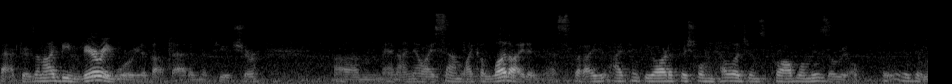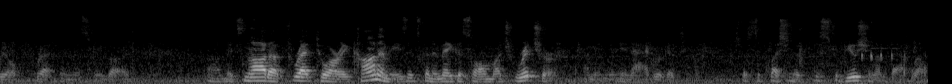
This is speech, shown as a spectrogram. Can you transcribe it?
factors. And I'd be very worried about that in the future. Um, and I know I sound like a luddite in this, but I, I, think the artificial intelligence problem is a real is a real threat in this regard. Um, it's not a threat to our economies. It's going to make us all much richer. I mean, in aggregate. It's just a question of distribution of that wealth.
